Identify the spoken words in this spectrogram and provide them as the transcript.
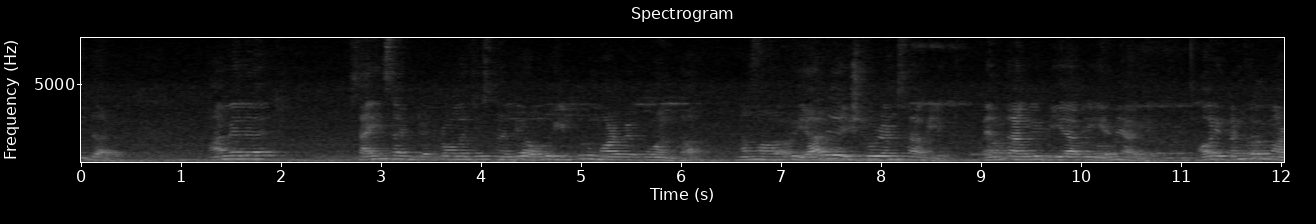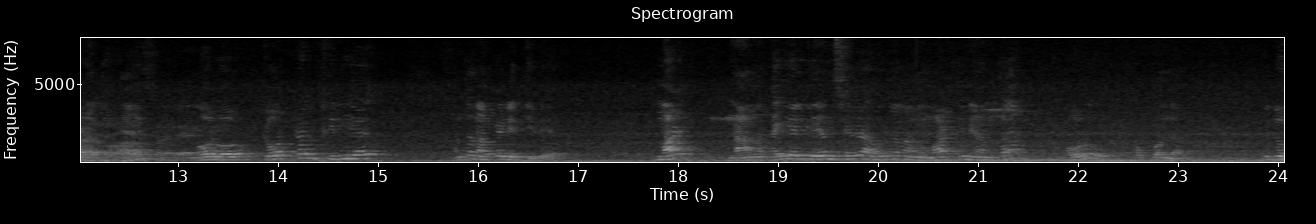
ಇದ್ದಾರೆ. ಆಮೇಲೆ ಸೈನ್ಸ್ ಆ್ಯಂಡ್ ಟೆಕ್ನಾಲಜೀಸ್ನಲ್ಲಿ ಅವರು ಇಂಪ್ರೂವ್ ಮಾಡಬೇಕು ಅಂತ ನಮ್ಮ ಅವರು ಯಾರೇ ಸ್ಟೂಡೆಂಟ್ಸ್ ಆಗಲಿ ಟೆಂತ್ ಆಗಲಿ ಬಿ ಆಗಲಿ ಏನೇ ಆಗಲಿ, ಅವರಿಗೆ ಕಂಟ್ರೋಲ್ ಮಾಡೋದಕ್ಕೆ ಅವರು ಟೋಟಲ್ ಫ್ರೀ ಅಂತ ನಾವು ಕೇಳಿದ್ದೀವಿ. ಮಾಡಿ, ನನ್ನ ಕೈಯಲ್ಲಿ ಏನು ಸೇವೆ ಆಗುತ್ತೋ ನಾನು ಮಾಡ್ತೀನಿ ಅಂತ ಅವರು ಒಪ್ಕೊಂಡ ಇದು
